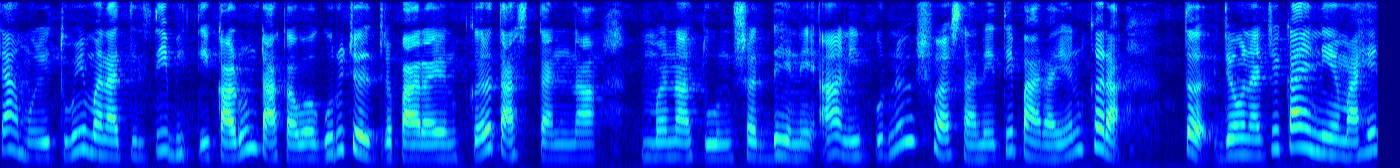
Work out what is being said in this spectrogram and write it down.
त्यामुळे तुम्ही मनातील ती भीती काढून टाकावं. गुरुचरित्र पारायण करत असताना मनातून श्रद्धेने आणि पूर्ण विश्वासाने ते पारायण करा. तर जेवणाचे काय नियम आहेत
